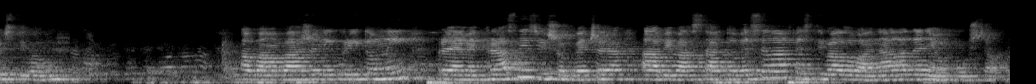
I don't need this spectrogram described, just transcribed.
festivalu. A vám, vážení prítomní, prajeme krásny zvyšok večera a aby vás táto veselá festivalová nálada neopúšťala.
